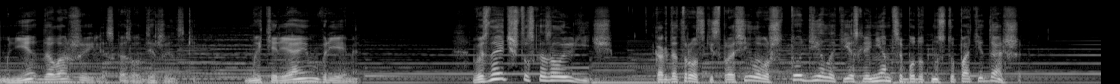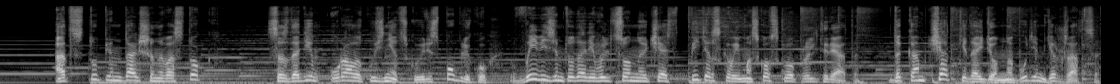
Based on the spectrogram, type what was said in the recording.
«Мне доложили», — сказал Дзержинский. «Мы теряем время». Вы знаете, что сказал Ильич, когда Троцкий спросил его, что делать, если немцы будут наступать и дальше? «Отступим дальше на восток», создадим Урало-Кузнецкую республику, вывезем туда революционную часть питерского и московского пролетариата. До Камчатки дойдем, но будем держаться.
